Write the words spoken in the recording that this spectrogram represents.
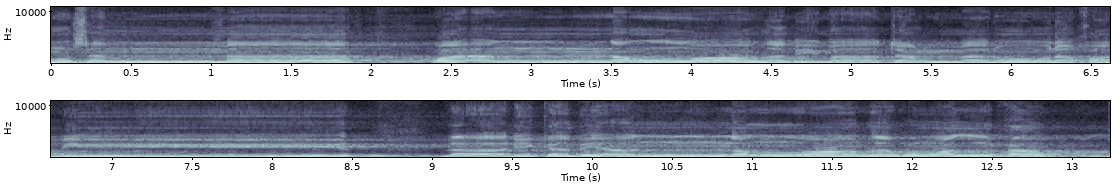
مسمى. وأن الله بما تعملون خبير. ذلك بأن الله هو الحق.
